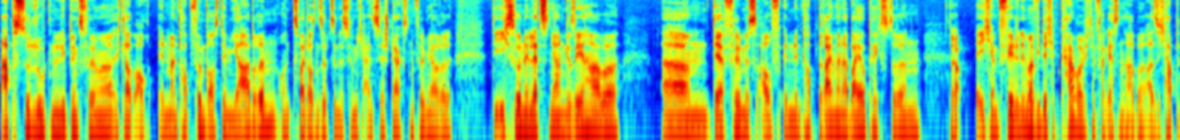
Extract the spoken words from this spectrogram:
absoluten Lieblingsfilme. Ich glaube auch in meinen Top 5 aus dem Jahr drin. Und 2017 ist für mich eines der stärksten Filmjahre, die ich so in den letzten Jahren gesehen habe. Ähm, der Film ist auf in den Top 3 meiner Biopics drin. Ja. Ich empfehle ihn immer wieder. Ich habe keine Ahnung, ob ich den vergessen habe. Also ich habe,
